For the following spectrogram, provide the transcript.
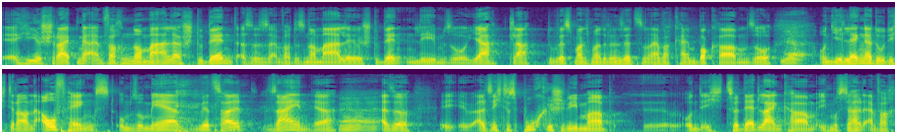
äh, hier schreibt mir einfach ein normaler Student. Also es ist einfach das normale Studentenleben so. Ja, klar, du wirst manchmal drin sitzen und einfach keinen Bock haben so. Ja. Und je länger du dich daran aufhängst, umso mehr wird es halt sein, ja. Ja. Also äh, als ich das Buch geschrieben habe äh, und ich zur Deadline kam, ich musste halt einfach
